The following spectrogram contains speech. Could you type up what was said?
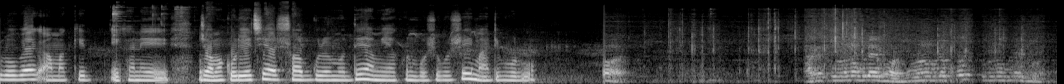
গ্রো ব্যাগ আমাকে এখানে জমা করিয়েছে, আর সবগুলোর মধ্যে আমি এখন বসে বসে এই মাটি ভরবো। আগে পুরোনো ভর, পুরোনো গুলো খোঁজ পুরোনো ভর।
